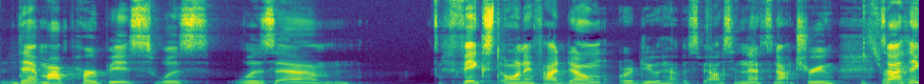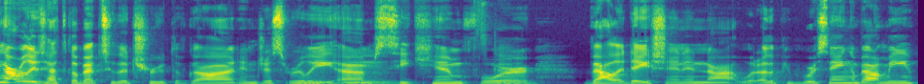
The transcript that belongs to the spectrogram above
and that my purpose was was um fixed on if I don't or do have a spouse, and that's not true. so I think I really just have to go back to the truth of God and just really um, Mm-hmm. seek Him for validation and not what other people were saying about me,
